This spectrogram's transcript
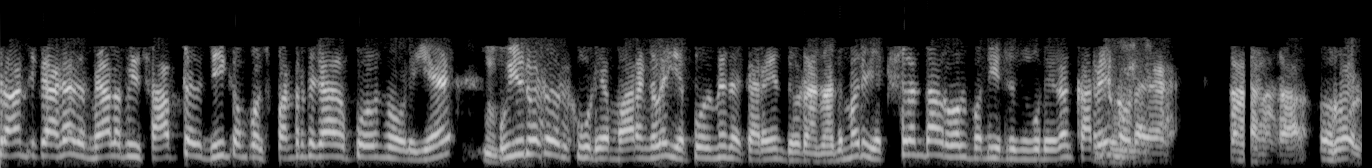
பிரான்ச்சுக்காக அது மேல போய் சாப்பிட்டு அது டீகம்போஸ் பண்றதுக்காக போகுங்க ஒழிய. உயிரோட இருக்கக்கூடிய மரங்களை எப்போதுமே இந்த கரையும் தொடாது. அது மாதிரி எக்ஸலண்டா ரோல் பண்ணிட்டு இருக்கக்கூடியதான் கரையனோட ரோல்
